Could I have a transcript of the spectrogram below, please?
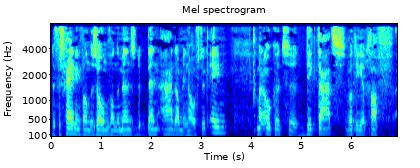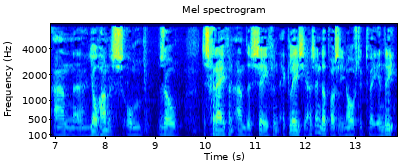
de verschijning van de zoon van de mens, de Ben Adam in hoofdstuk 1. Maar ook het uh, dictaat wat hij gaf aan uh, Johannes om zo te schrijven aan de zeven Ecclesia's. En dat was in hoofdstuk 2 en 3.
